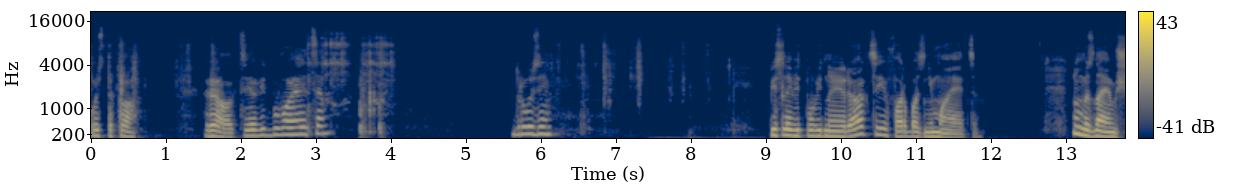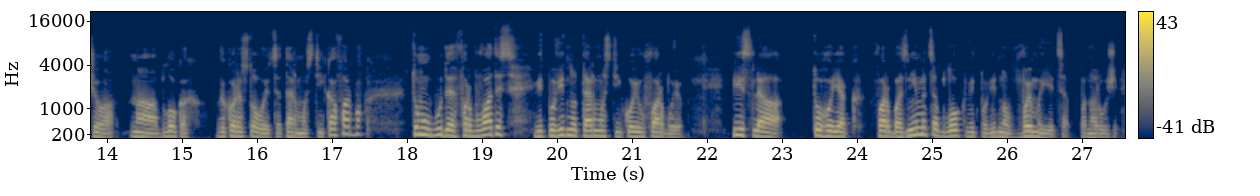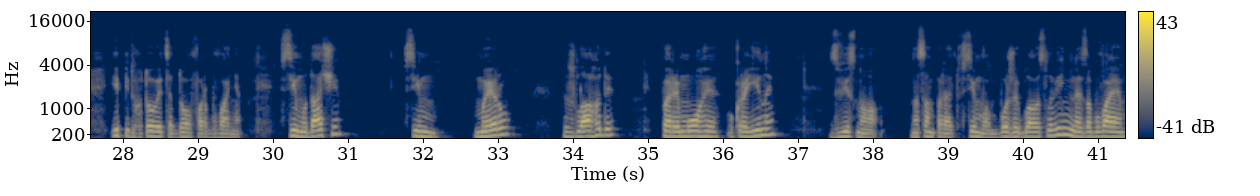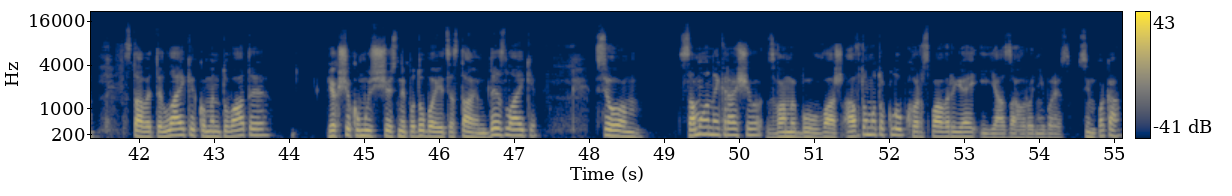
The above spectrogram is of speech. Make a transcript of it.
Ось така реакція відбувається. Друзі. Після відповідної реакції фарба знімається. Ну, ми знаємо, що на блоках використовується термостійка фарба, тому буде фарбуватись відповідно термостійкою фарбою. Після того, як фарба зніметься, блок відповідно вимиється по наружі і підготовиться до фарбування. Всім удачі, всім миру, злагоди, перемоги України. Звісно, насамперед, всім вам Божих благословінь. Не забуваємо ставити лайки, коментувати. Якщо комусь щось не подобається, ставимо дизлайки. Всього самого найкращого. З вами був ваш автомотоклуб Horsepower.ua і я Загородній Борис. Всім пока!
